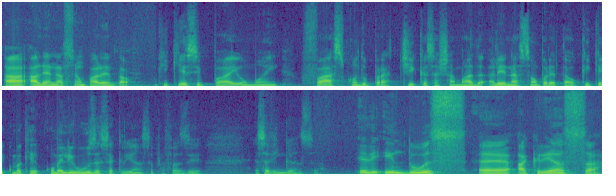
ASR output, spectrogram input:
a alienação parental. O que, que esse pai ou mãe faz quando pratica essa chamada alienação parental? Que, que, como, é que, como ele usa essa criança para fazer essa vingança? Ele induz é, a criança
